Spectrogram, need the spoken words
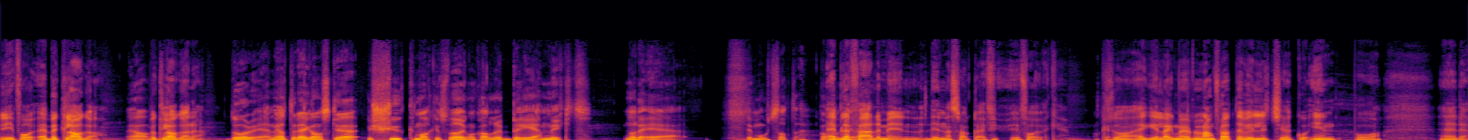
Jeg beklager. ja, Beklager det. da er du enig i at det er ganske sjuk markedsføring å kalle det bremykt, når det er det motsatte? Jeg ble ferdig med denne saka i, i forrige uke. Okay. Så jeg legger meg langflat. Jeg vil ikke gå inn på det.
